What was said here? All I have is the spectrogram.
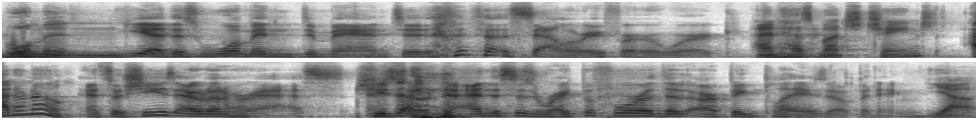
Woman. Yeah, this woman demand to a salary for her work. And has much changed? I don't know. And so she's out on her ass. She's and, so now- and this is right before the, our big play is opening. Yeah.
